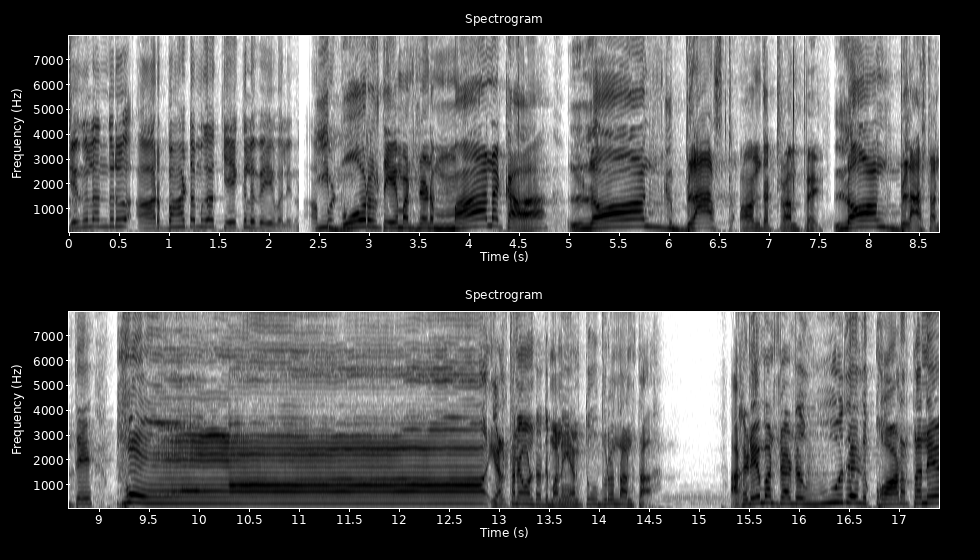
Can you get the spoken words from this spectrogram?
జనులందరూ ఆర్భాటముగా కేకలు వేయవలెను. ఈ బోరలతో ఏమంటున్నాడు? మానక long blast on the trumpet long blast అంటే వెళ్తూనే ఉంటుంది మనం ఎంత ఊపిరి ఉందో అంతా అక్కడ ఏమంటున్నాడు ఊదేది కొడతనే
